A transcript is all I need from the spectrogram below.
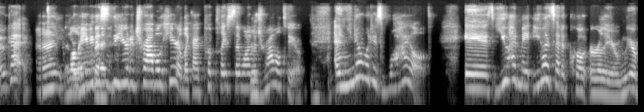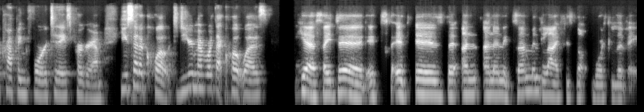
Okay. I, or maybe this is the year to travel here. Like I put places I wanted mm-hmm. to travel to. Mm-hmm. And you know what is wild is you had made you had said a quote earlier when we were prepping for today's program. You said a quote. Do you remember what that quote was? Yes, I did. It's it is the an, an unexamined life is not worth living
